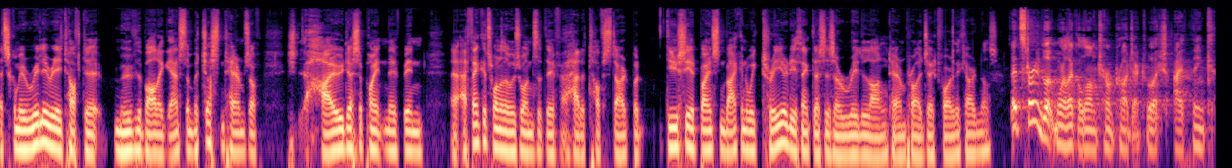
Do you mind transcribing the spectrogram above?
it's going to be really really tough to move the ball against them. But just in terms of how disappointing they've been, uh, I think it's one of those ones that they've had a tough start, but do you see it bouncing back in week three, or do you think this is a really long term project for the Cardinals? It's starting to look more like a long term project, which I think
